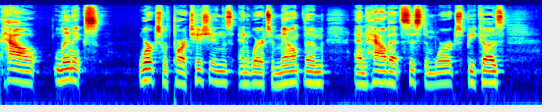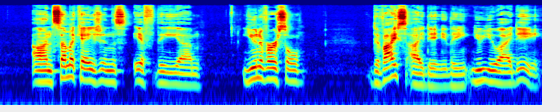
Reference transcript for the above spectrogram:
how Linux works with partitions and where to mount them and how that system works because on some occasions if the um, universal device ID, the UUID,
